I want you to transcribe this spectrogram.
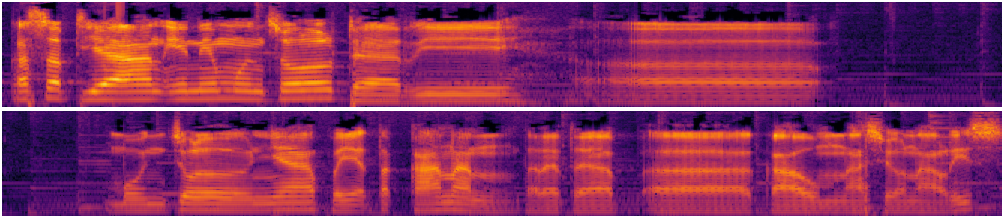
Kesediaan ini muncul dari uh, munculnya banyak tekanan terhadap uh, kaum nasionalis.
